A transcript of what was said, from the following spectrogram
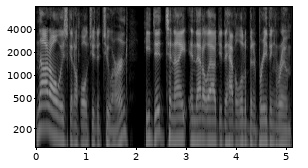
not always going to hold you to two earned. He did tonight, and that allowed you to have a little bit of breathing room.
